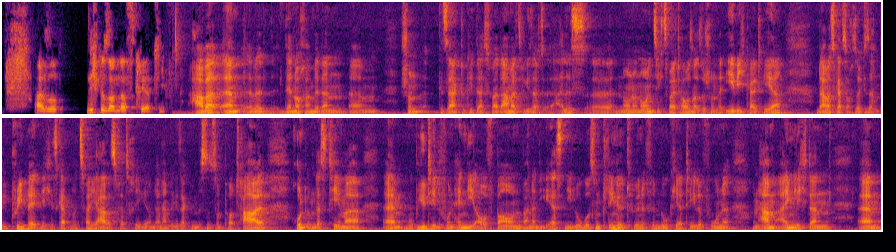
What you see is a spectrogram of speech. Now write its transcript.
also nicht besonders kreativ. Aber ähm, dennoch haben wir dann ähm, schon gesagt, okay, das war damals, wie gesagt, alles äh, 99, 2000, also schon eine Ewigkeit her. Und damals gab es auch solche Sachen wie Prepaid nicht, es gab nur zwei Jahresverträge und dann haben wir gesagt, wir müssen so ein Portal rund um das Thema ähm, Mobiltelefon, Handy aufbauen, waren dann die ersten, die Logos und Klingeltöne für Nokia-Telefone und haben eigentlich dann ähm,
